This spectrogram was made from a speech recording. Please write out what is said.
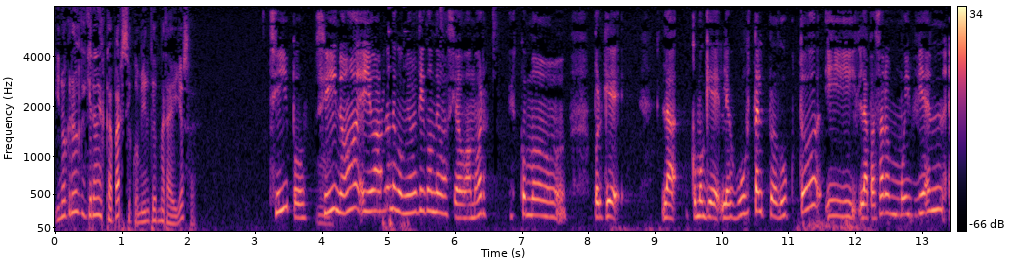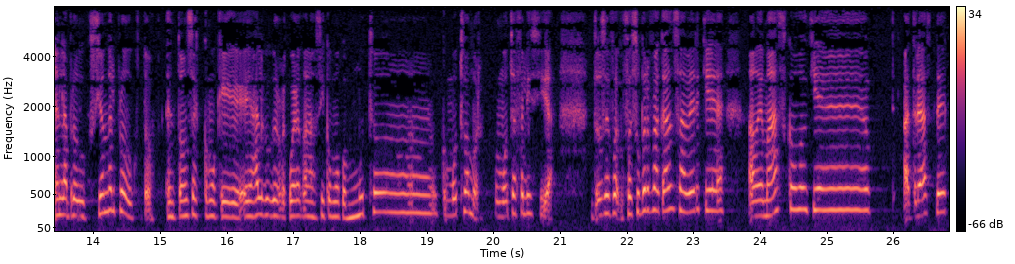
Y no creo que quieran escapar si Community es maravillosa. Sí, pues. Sí, no, ellos hablan de community con demasiado amor. Es como. Porque la, como que les gusta el producto y la pasaron muy bien en la producción del producto. Entonces, como que es algo que recuerdan así como con mucho, con mucho amor, con mucha felicidad. Entonces fue, fue súper bacán saber que además como que atrás de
